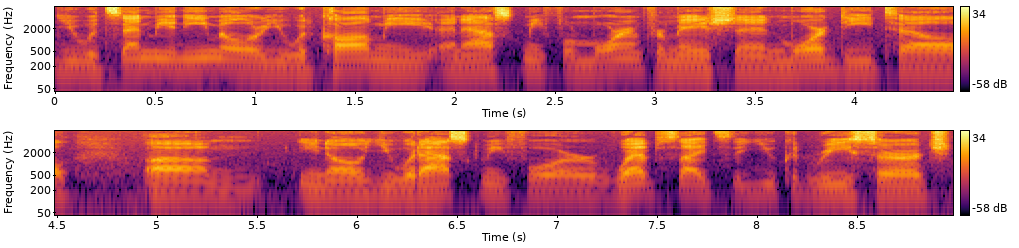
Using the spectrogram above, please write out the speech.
you would send me an email or you would call me and ask me for more information, more detail. Um, you know, you would ask me for websites that you could research.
